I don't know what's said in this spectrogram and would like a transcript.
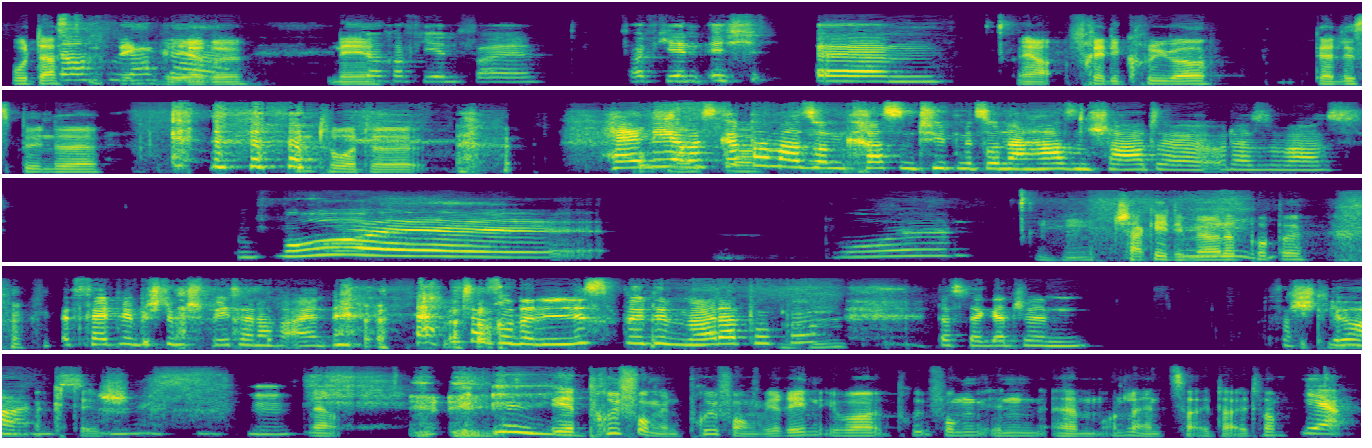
wo das Doch, ein Ding locker. wäre. Nee. Doch, auf jeden Fall. Auf jeden Ich, ähm... Ja, Freddy Krüger, der lispelnde Untote. Hä, hey, nee, aber es gab doch mal so einen krassen Typ mit so einer Hasenscharte oder sowas. wohl. Wohl. Mhm. Chucky, die Mörderpuppe. Fällt mir bestimmt später noch ein. ich habe so eine lispelnde Mörderpuppe. Mhm. Das wäre ganz schön verstörend. Praktisch. Hm. Ja. Ja, Prüfungen, Prüfungen. Wir reden über Prüfungen in ähm, Online-Zeitalter. Ja,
